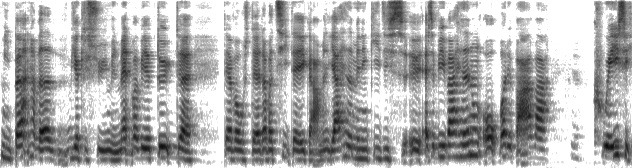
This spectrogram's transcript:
mine børn har været virkelig syge. Min mand var ved at dø, da, da vores datter var 10 dage gammel. Jeg havde meningitis. Øh, altså, vi var, havde nogle år, hvor det bare var crazy.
